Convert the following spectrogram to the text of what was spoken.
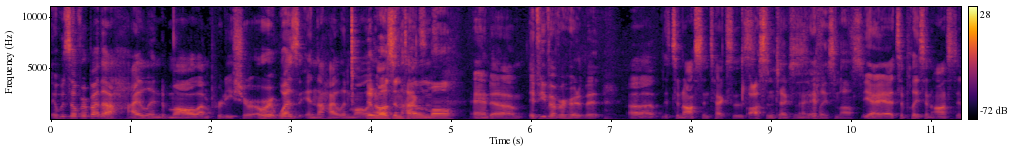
it was over by the Highland Mall. I'm pretty sure, or it was in the Highland Mall. it was in Highland Texas. Mall, And um, if you've ever heard of it, uh, it's in Austin, Texas. Austin, Texas, is a If- place in Austin. Yeah, yeah, it's a place in Austin,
